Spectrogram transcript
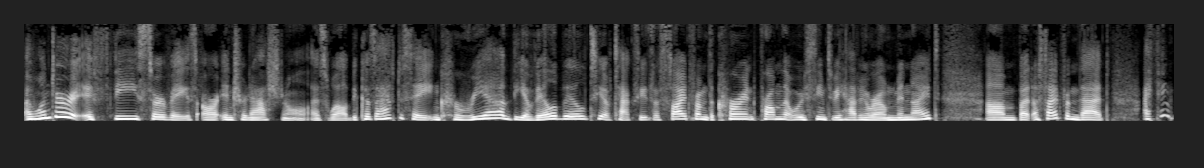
I wonder if these surveys are international as well, because I have to say, in Korea, the availability of taxis, aside from the current problem that we seem to be having around midnight, um, but aside from that, I think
